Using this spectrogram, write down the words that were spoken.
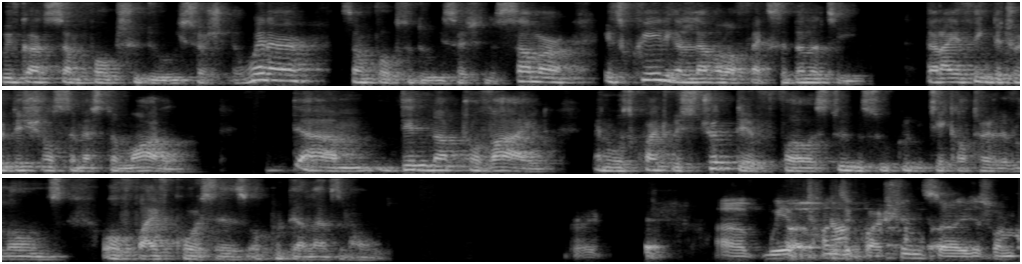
We've got some folks who do research in the winter, some folks who do research in the summer. It's creating a level of flexibility that I think the traditional semester model um, did not provide and was quite restrictive for students who couldn't take alternative loans or five courses or put their lives on hold. Great. Uh, we have tons of questions, so I just want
